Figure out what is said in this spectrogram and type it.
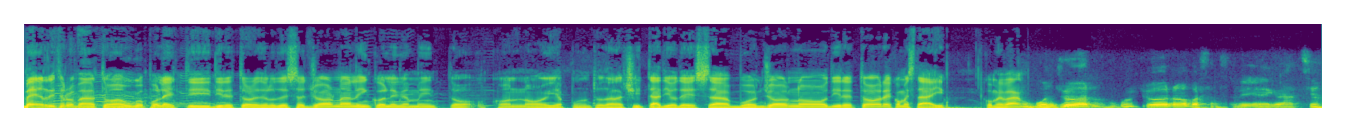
Ben ritrovato a Ugo Poletti, direttore dell'Odessa Journal, in collegamento con noi appunto dalla città di Odessa. Buongiorno direttore, come stai? Come va? Buongiorno, buongiorno, abbastanza bene, grazie.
